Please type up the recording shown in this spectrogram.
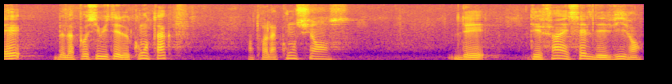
et de la possibilité de contact entre la conscience des défunts et celle des vivants.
